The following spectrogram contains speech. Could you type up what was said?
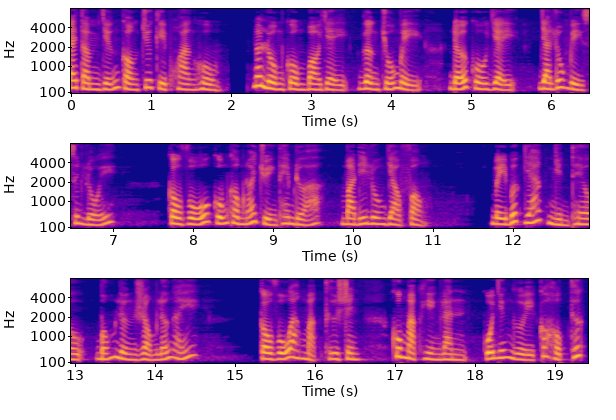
Cái tầm vẫn còn chưa kịp hoàng hồn. Nó lùm cồm bò dậy gần chỗ Mị, đỡ cô dậy và luôn miệng xin lỗi. Cậu Vũ cũng không nói chuyện thêm nữa mà đi luôn vào phòng. Mị bất giác nhìn theo bóng lưng rộng lớn ấy. Cậu Vũ ăn mặc thư sinh, khuôn mặt hiền lành của những người có học thức.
